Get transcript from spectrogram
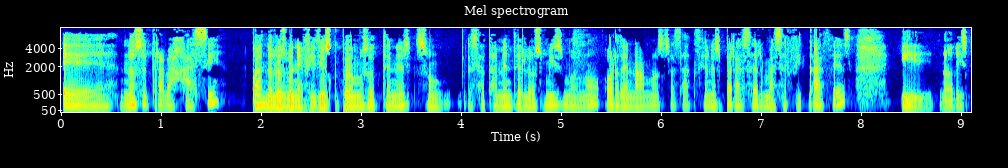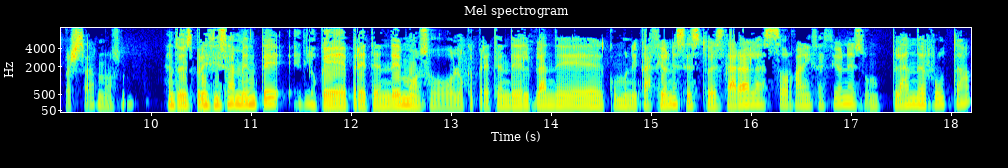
eh, no se trabaja así cuando los beneficios que podemos obtener son exactamente los mismos, ¿no? Ordenar nuestras acciones para ser más eficaces y no dispersarnos, ¿no? Entonces, precisamente lo que pretendemos o lo que pretende el plan de comunicación es esto, es dar a las organizaciones un plan de ruta,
